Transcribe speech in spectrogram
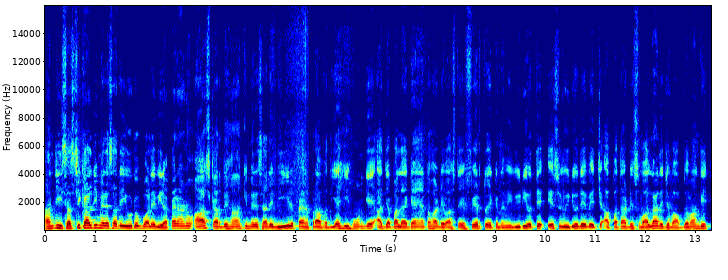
ਹਾਂਜੀ, ਸਤਿ ਸ਼੍ਰੀ ਅਕਾਲ ਜੀ ਮੇਰੇ ਸਾਰੇ YouTube ਵਾਲੇ ਵੀਰਾਂ ਭੈਣਾਂ ਨੂੰ। ਆਸ ਕਰਦੇ ਹਾਂ ਕਿ ਮੇਰੇ ਸਾਰੇ ਵੀਰ, ਭੈਣ ਭਰਾ ਵਧੀਆ ਹੀ ਹੋਣਗੇ। ਅੱਜ ਆਪਾਂ ਲੈ ਕੇ ਆਏ ਹਾਂ ਤੁਹਾਡੇ ਵਾਸਤੇ ਫਿਰ ਤੋਂ ਇੱਕ ਨਵੀਂ ਵੀਡੀਓ ਤੇ ਇਸ ਵੀਡੀਓ ਦੇ ਵਿੱਚ ਆਪਾਂ ਤੁਹਾਡੇ ਸਵਾਲਾਂ ਦੇ ਜਵਾਬ ਦੇਵਾਂਗੇ।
